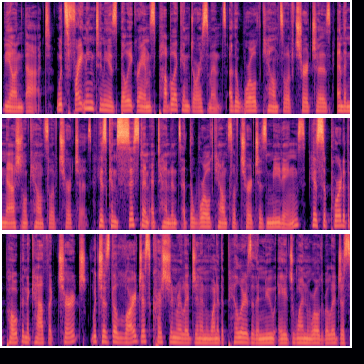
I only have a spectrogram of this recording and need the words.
beyond that. What's frightening to me is Billy Graham's public endorsements of the World Council of Churches and the National Council of Churches, his consistent attendance at the World Council of Churches meetings, his support of the Pope and the Catholic Church, which is the largest Christian religion and one of the pillars of the New Age One World religious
